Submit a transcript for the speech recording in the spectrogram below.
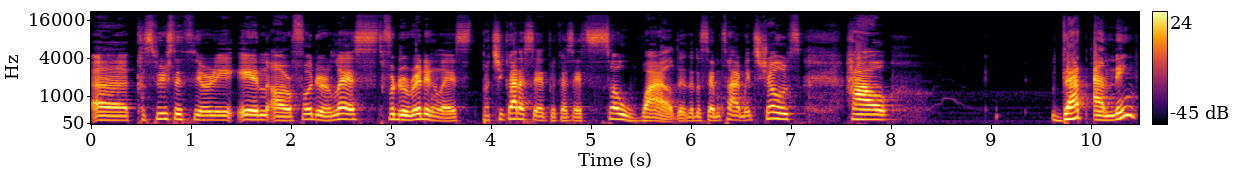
uh, conspiracy theory in our further list, further reading list. But you gotta say it because it's so wild. And at the same time, it shows how that ending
